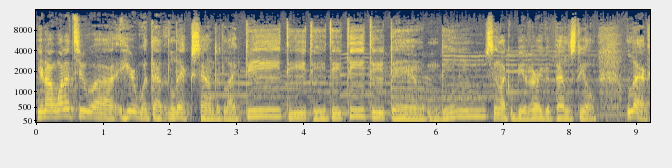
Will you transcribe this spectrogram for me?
You know, I wanted to uh, hear what that lick sounded like. Dee dee dee dee dee dee dee dee. Seemed like it would be a very good pedal steel lick.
